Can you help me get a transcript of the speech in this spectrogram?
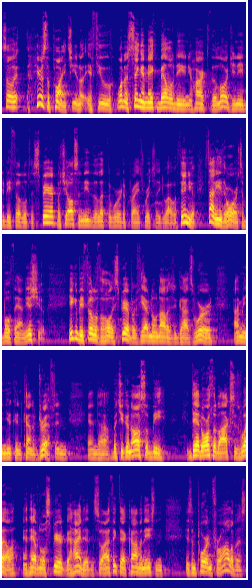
So here's the point. You know, if you want to sing and make melody in your heart to the Lord, you need to be filled with the Spirit, but you also need to let the word of Christ richly dwell within you. It's not either or, it's a both and issue. You can be filled with the Holy Spirit, but if you have no knowledge of God's word, I mean, you can kind of drift. And, and, uh, but you can also be dead orthodox as well and have no spirit behind it. And so I think that combination is important for all of us.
